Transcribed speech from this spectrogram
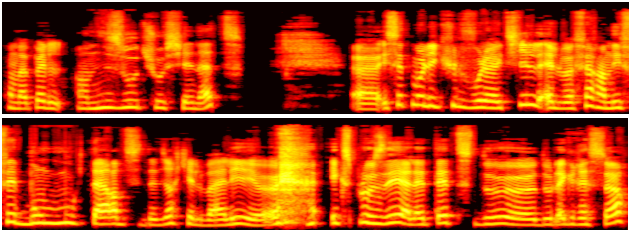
qu'on appelle un isothiocyanate, et cette molécule volatile, elle va faire un effet bombe moutarde, c'est-à-dire qu'elle va aller euh, exploser à la tête de, euh, de l'agresseur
